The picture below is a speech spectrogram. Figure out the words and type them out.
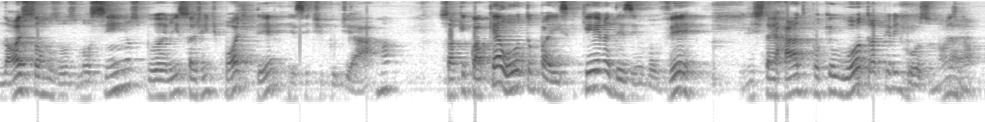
nós somos os mocinhos, por isso a gente pode ter esse tipo de arma. Só que qualquer outro país que queira desenvolver ele está errado porque o outro é perigoso, nós é, não.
